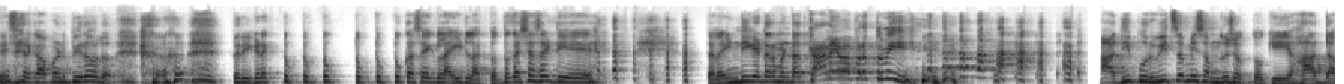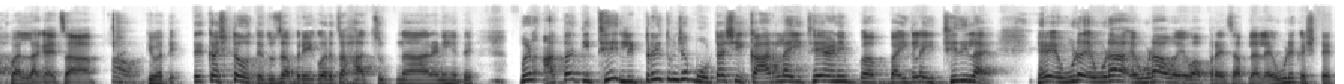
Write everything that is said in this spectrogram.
ते जर का आपण फिरवलं तर इकडे टुक टुक टुक टुक टुक टुक असा एक लाइट लागतो. तो कशासाठी आहे? त्याला इंडिकेटर म्हणतात का नाही वापरत तुम्ही? आधी पूर्वीच मी समजू शकतो की हात दाखवायला लागायचा. हो. किंवा ते ते कष्ट होते तुझा ब्रेकवरचा हात सुटणार आणि हे ते. पण आता तिथे लिटरली तुमच्या बोटाशी कारला इथे आणि बाईकला इथे दिलाय. हे एवढं एवढा एवढा अवयव वापरायचा आपल्याला. एवढे कष्ट आहेत.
